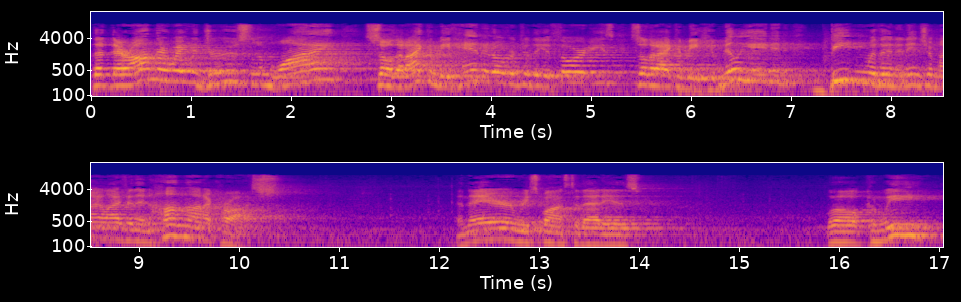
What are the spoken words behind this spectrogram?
that they're on their way to Jerusalem. Why? So that I can be handed over to the authorities, so that I can be humiliated, beaten within an inch of my life, and then hung on a cross. And their response to that is, well, can we,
